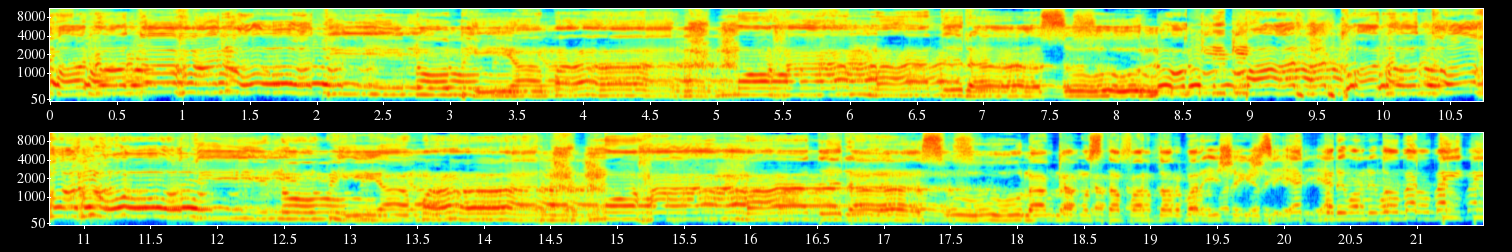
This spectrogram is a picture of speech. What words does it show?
করো নবী আমার মোহাম্মদ রাসূল। কি পার করো নবী আমার মুস্তাফার দরবারে এসে গেছে। একবারে অন্ধ ব্যক্তি।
